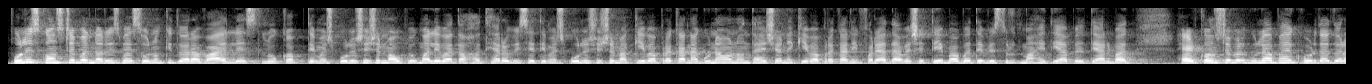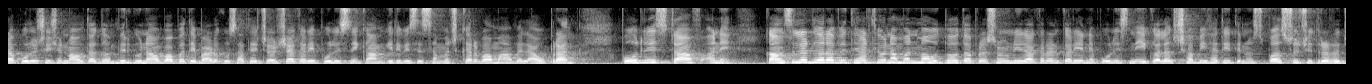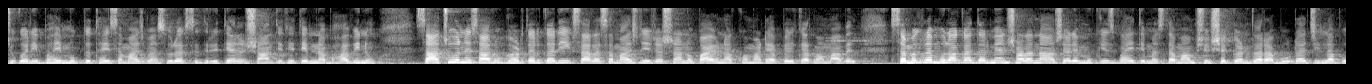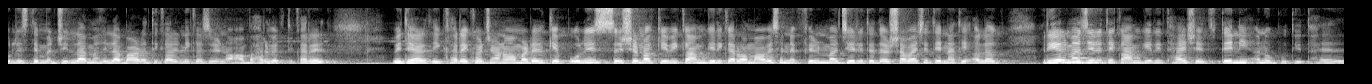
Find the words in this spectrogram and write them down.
પોલીસ કોન્સ્ટેબલ નરેશભાઈ સોલંકી દ્વારા વાયરલેસ લોકઅપ તેમજ પોલીસ સ્ટેશનમાં ઉપયોગમાં લેવાતા હથિયારો વિશે તેમજ પોલીસ સ્ટેશનમાં કેવા પ્રકારના ગુનાઓ નોંધાય છે અને કેવા પ્રકારની ફરિયાદ આવે છે તે બાબતે વિસ્તૃત માહિતી આપેલ ત્યારબાદ હેડ કોન્સ્ટેબલ ગુલાબભાઈ ખોડદા દ્વારા પોલીસ સ્ટેશનમાં આવતા ગંભીર ગુનાઓ બાબતે બાળકો સાથે ચર્ચા કરી પોલીસની કામગીરી વિશે સમજ કરવામાં આવેલ. આ ઉપરાંત પોલીસ સ્ટાફ અને કાઉન્સિલર દ્વારા વિદ્યાર્થીઓના મનમાં ઉદ્ભવતા પ્રશ્નોનું નિરાકરણ કરી અને પોલીસની એક અલગ છબી હતી. તેનું સ્પષ્ટ ચિત્ર રજૂ કરી ભયમુક્ત થઈ સમાજમાં સુરક્ષિત રીતે અને શાંતિથી તેમના ભાવિનું સાચું અને સારું ઘડતર કરી એક સારા સમાજની રચનાનો પાયો નાખવા માટે અપીલ કરવામાં આવેલ. સમગ્ર મુલાકાત દરમિયાન શાળાના આચાર્ય મુકેશભાઈ તેમજ તમામ શિક્ષકગણ દ્વારા બોટાદ જિલ્લા પોલીસ તેમજ જિલ્લા મહિલા બાળ અધિકારીની કચેરીનો આભાર વ્યક્ત કરેલ. વિદ્યાર્થી ખરેખર જાણવા મળેલ કે પોલીસ સ્ટેશનમાં કેવી કામગીરી કરવામાં આવે છે અને ફિલ્મમાં જે રીતે દર્શાવાય છે તેનાથી અલગ, રિયલમાં જે રીતે કામગીરી થાય છે તેની અનુભૂતિ થયેલ.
